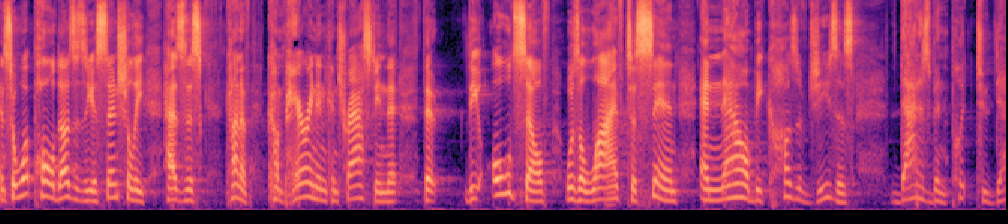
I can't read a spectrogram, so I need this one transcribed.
And so, what Paul does is he essentially has this kind of comparing and contrasting that, that the old self was alive to sin, and now because of Jesus, that has been put to death.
